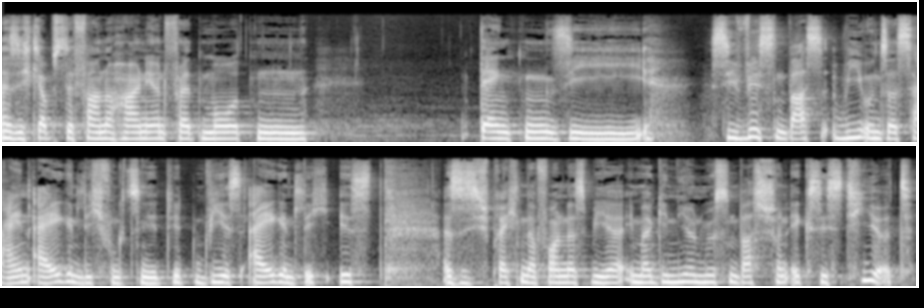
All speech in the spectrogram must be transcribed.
Also ich glaube, Stefano Harney und Fred Moten denken, sie, sie wissen, was, wie unser Sein eigentlich funktioniert, wie es eigentlich ist. Also sie sprechen davon, dass wir imaginieren müssen, was schon existiert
